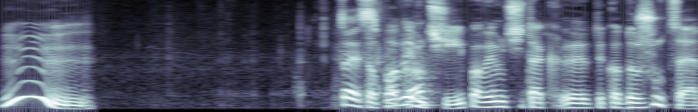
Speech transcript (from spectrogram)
Hmm. To jest To spoko. powiem ci, powiem ci tak, y, tylko dorzucę.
